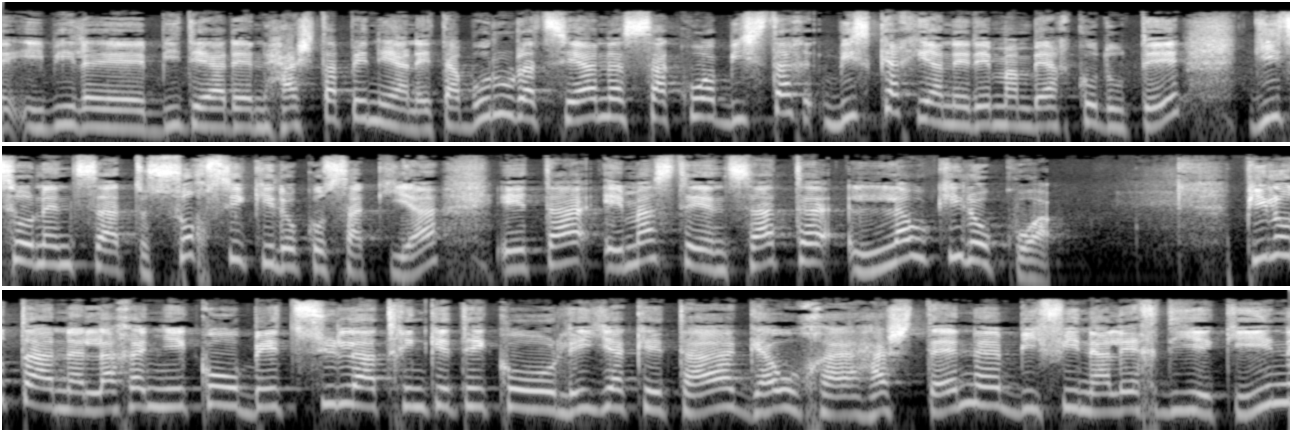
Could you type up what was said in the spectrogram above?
ibilbidearen hastapenean eta bururatzean sakoa bizkarrian ere eman beharko dute, gizonentzat entzat zorzi kiloko zakia eta emazteentzat lau kilokoa. Pilotan lagaineko betzula trinketeko lehiaketa gaur hasten bi final erdiekin.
